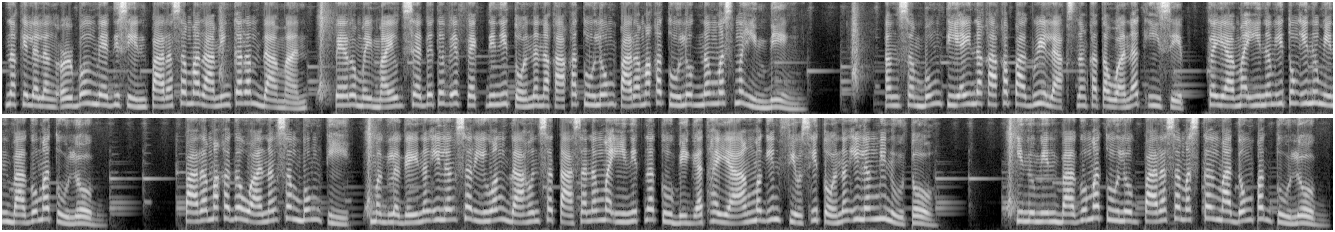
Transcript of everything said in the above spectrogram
na kilalang herbal medicine para sa maraming karamdaman, pero may mild sedative effect din ito na nakakatulong para makatulog ng mas mahimbing. Ang sambong tea ay nakakapag-relax ng katawan at isip, kaya mainam itong inumin bago matulog. Para makagawa ng sambong tea, maglagay ng ilang sariwang dahon sa tasa ng mainit na tubig at hayaang mag-infuse ito ng ilang minuto. Inumin bago matulog para sa mas kalmadong pagtulog.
